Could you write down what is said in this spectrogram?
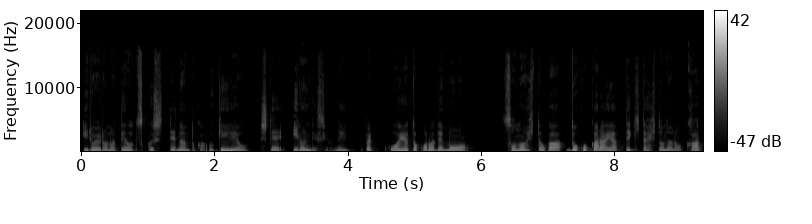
いろいろな手を尽くしてなんとか受け入れをしているんですよね。やっぱりこういうところでもその人がどこからやってきた人なのか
